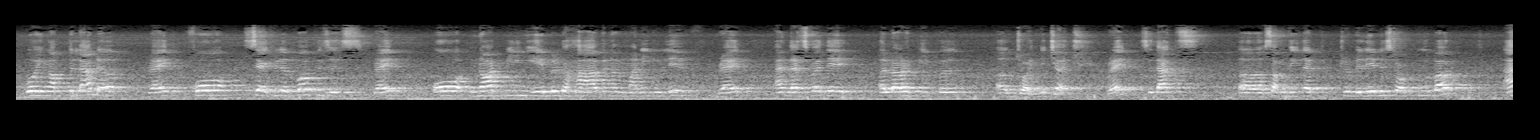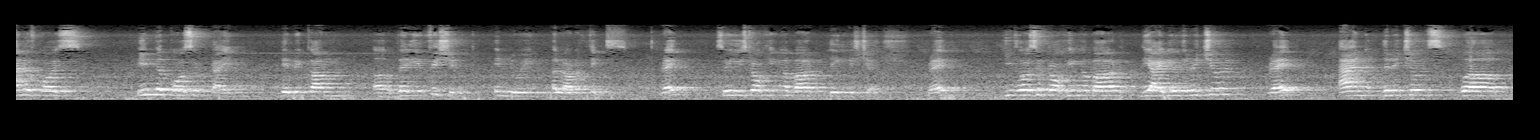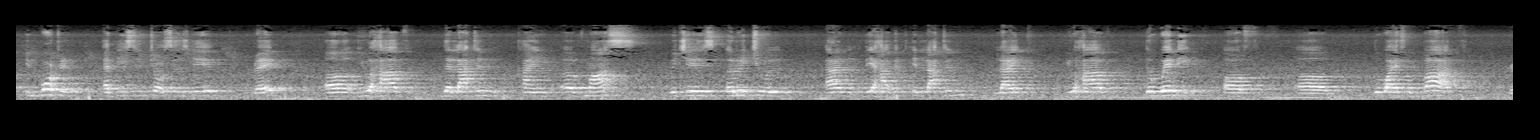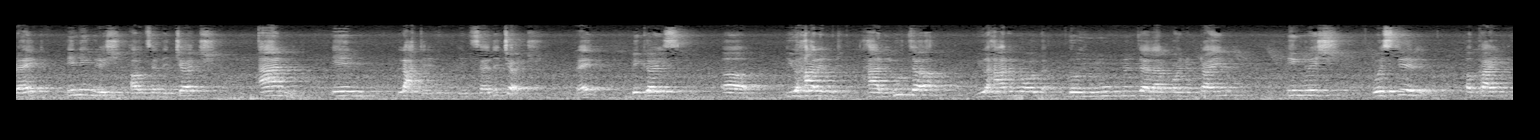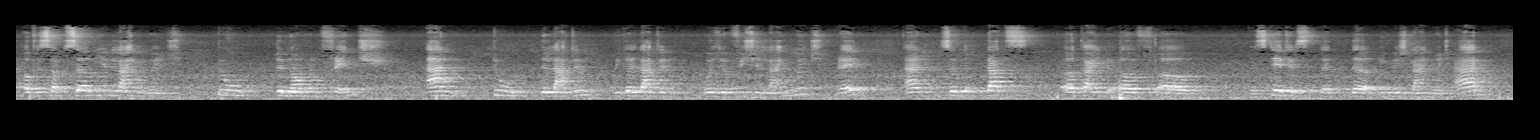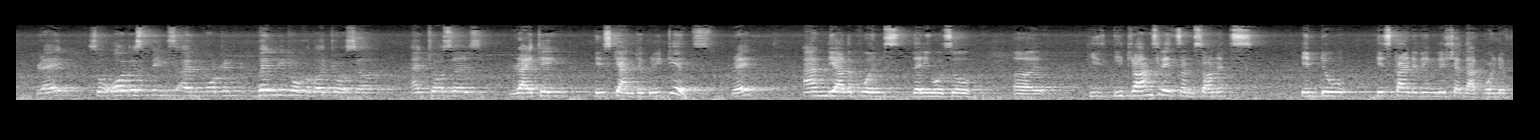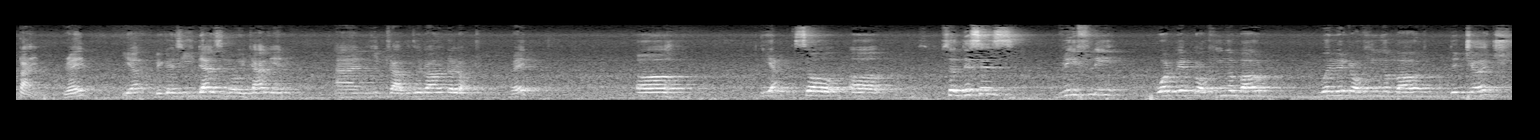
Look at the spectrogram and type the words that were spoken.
going up the ladder, right, for secular purposes, right, or not being able to have enough money to live, right, and that's why they a lot of people uh, join the church, right. So that's uh, something that Trevelyan is talking about, and of course, in the course of time, they become uh, very efficient in doing a lot of things right? So he's talking about the English church, right? He's also talking about the idea of the ritual, right? And the rituals were important, at least in Chaucer's day, right? Uh, you have the Latin kind of mass, which is a ritual, and they have it in Latin, like you have the wedding of uh, the wife of Bath, right, in English outside the church, and in Latin inside the church, right? because uh, you hadn't had Luther, you hadn't all those movements at that point of time. English was still a kind of a subservient language to the Norman French and to the Latin, because Latin was the official language, right? And so that's a kind of uh, status that the English language had, right? So all those things are important when we talk about Chaucer and Chaucer's writing his Canterbury Tales, right? And the other poems that he also uh, he, he translates some sonnets into his kind of English at that point of time, right? Yeah, because he does know Italian and he travels around a lot, right? Uh, yeah, so uh, so this is briefly what we're talking about when we're talking about the church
